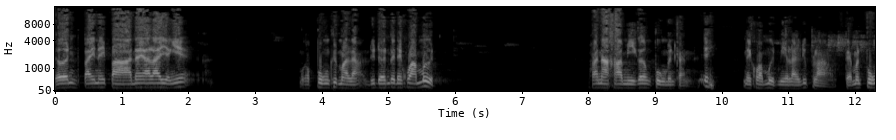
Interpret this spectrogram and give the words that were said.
เดินไปในป่าในอะไรอย่างนี้มันก็ปรุงขึ้นมาแล้ว หรือเดินไปในความมืดพระนาคามีก็ต้องปรุงเหมือนกัน เอ๊ะ ในความมืดมีอะไรหรือเปล่า แต่มันปรุง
